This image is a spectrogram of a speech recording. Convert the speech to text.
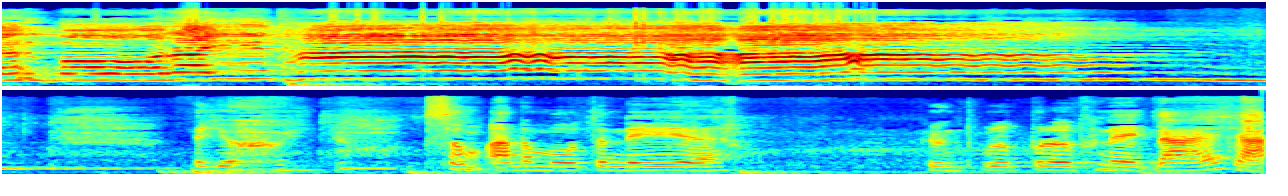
ទៅបរិយថាអាយសូមអនុមោទនារឿងព្រើព្រើភ្នែកដែរចា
